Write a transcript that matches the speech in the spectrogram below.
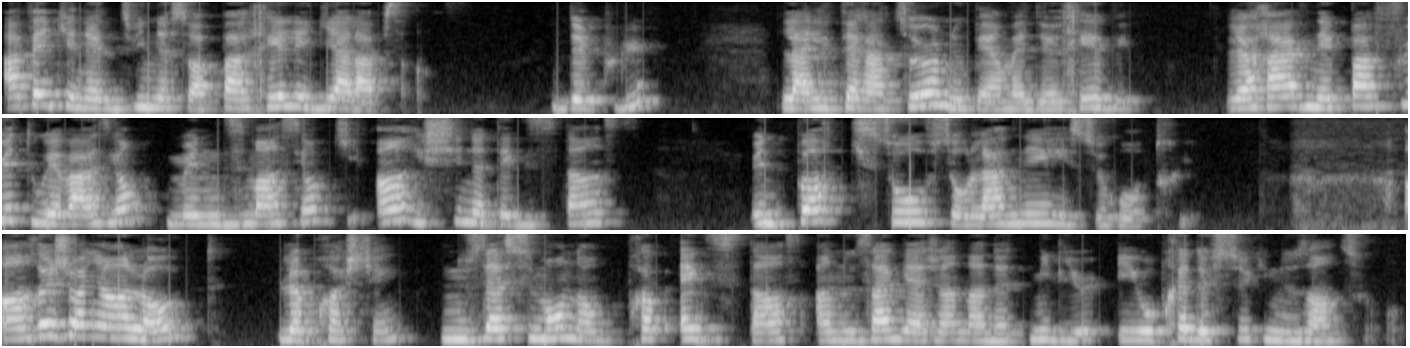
afin que notre vie ne soit pas reléguée à l'absence. De plus, la littérature nous permet de rêver. Le rêve n'est pas fuite ou évasion, mais une dimension qui enrichit notre existence, une porte qui s'ouvre sur l'avenir et sur autrui. En rejoignant l'autre, le prochain, nous assumons notre propre existence en nous engageant dans notre milieu et auprès de ceux qui nous entourent.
